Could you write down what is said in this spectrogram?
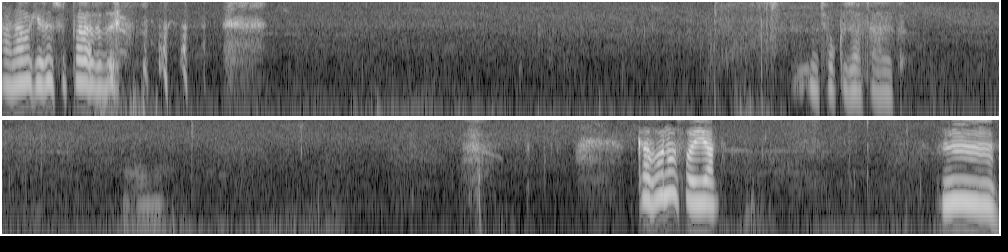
Anamın kesin süt parasıdır. Çok güzel Tarık. Aynen. Kabuğunu mu soyuyorsun? Hmm.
